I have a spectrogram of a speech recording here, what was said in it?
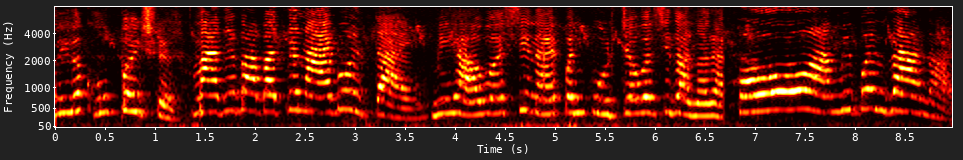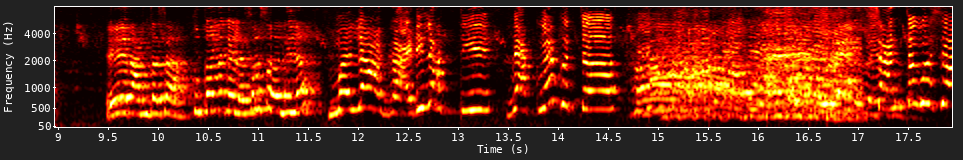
सहलीला खूप पैसे माझे बाबा तर नाही बोलताय. मी ह्या वर्षी नाही पण पुढच्या वर्षी जाणार आहे. हो आम्ही पण जाणार. ए रामदासा तू का ना गेलास रे सहलीला? मला गाडी लागती. व्याक व्याक होत. शांत बसा.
